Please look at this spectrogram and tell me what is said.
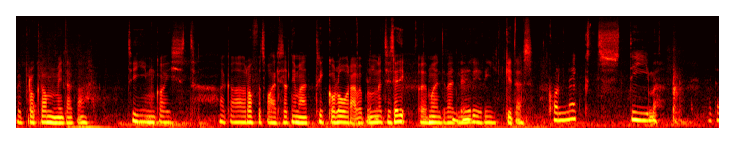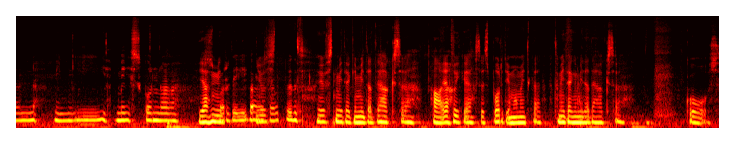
või programmidega. tiimkaist, väga rahvusvahelised nimed, Tricolore, võib-olla need siis mõeldi välja mm -hmm. eri riikides. Connect Team, need on mingi meeskonna jah, spordiga just, seotud. just midagi, mida tehakse ah,, jah, õige jah, see spordimoment ka, et midagi, mida tehakse koos.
